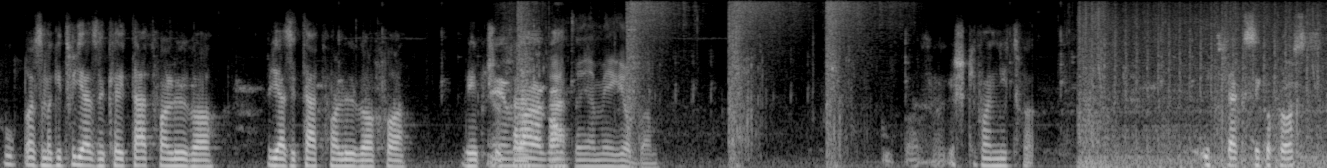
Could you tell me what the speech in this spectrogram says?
Hú, az meg itt vigyázni kell, itt át van lőve a... Vigyázz, itt át van lőve a fal. Lépcső Én fele. vágom. Átlőjem még jobban. Bazd meg, És ki van nyitva. Itt fekszik a Frost.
